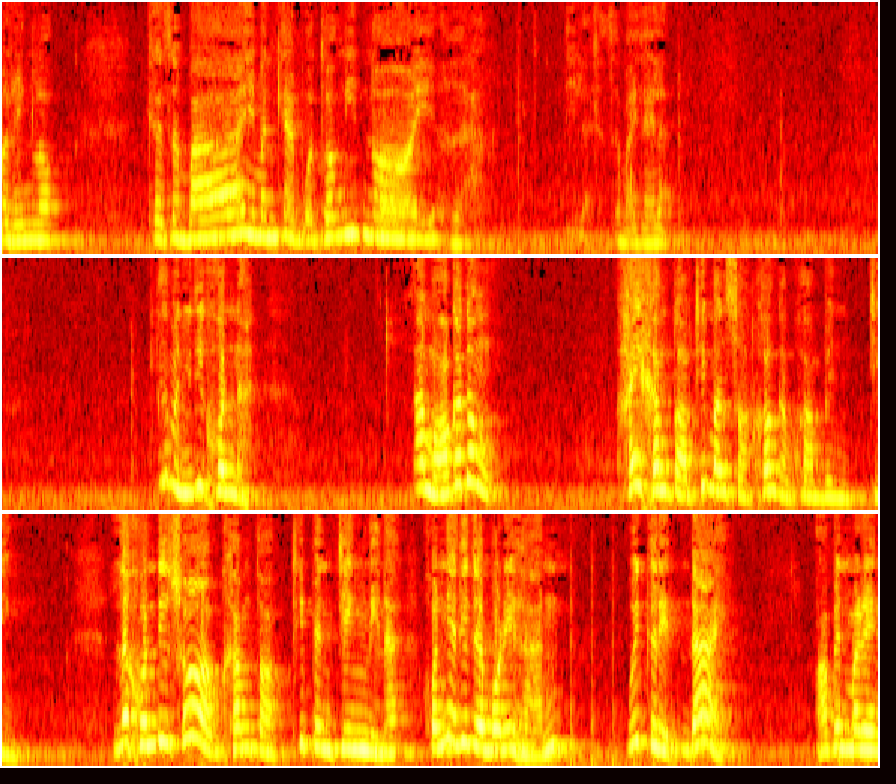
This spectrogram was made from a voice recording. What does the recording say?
มะเร็งหรอกแค่สบายมันแค่ปวดท้องนิดหน่อย เออดีแล้วฉันสบายใจแล้วก็มันอยู่ที่คนนะอาหมอก็ต้องให้คำตอบที่มันสอดคล้องกับความเป็นจริง และคนที่ชอบคำตอบที่เป็นจริงนี่นะ คนเนี้ยที่จะบริหารวิกฤตได้อ๋อเป็นมะเร็ง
